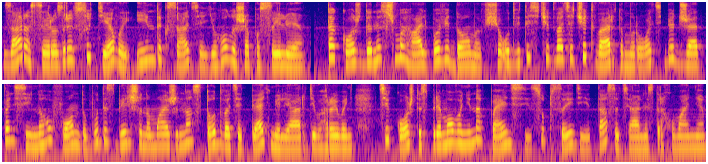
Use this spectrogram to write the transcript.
Зараз цей розрив суттєвий і індексація його лише посилює. Також Денис Шмигаль повідомив, що у 2024 році бюджет пенсійного фонду буде збільшено майже на 125 мільярдів гривень. Ці кошти спрямовані на пенсії, субсидії та соціальне страхування.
